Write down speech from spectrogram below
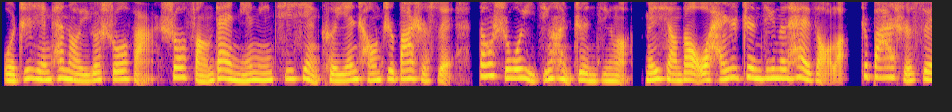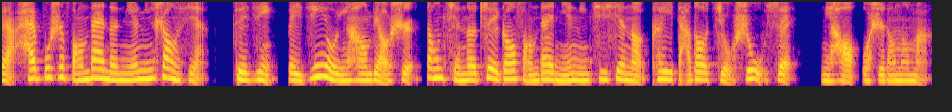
我之前看到一个说法，说房贷年龄期限可延长至八十岁，当时我已经很震惊了，没想到我还是震惊的太早了。这八十岁啊，还不是房贷的年龄上限。最近，北京有银行表示，当前的最高房贷年龄期限呢，可以达到九十五岁。你好，我是当当马，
